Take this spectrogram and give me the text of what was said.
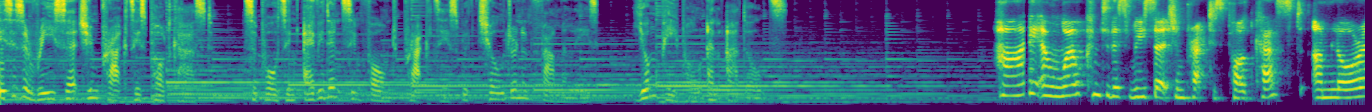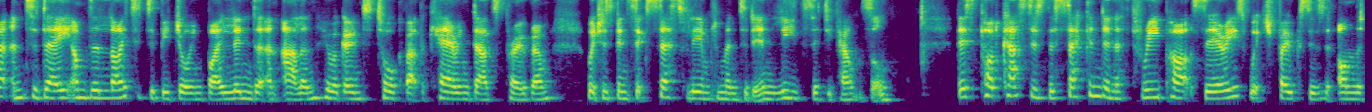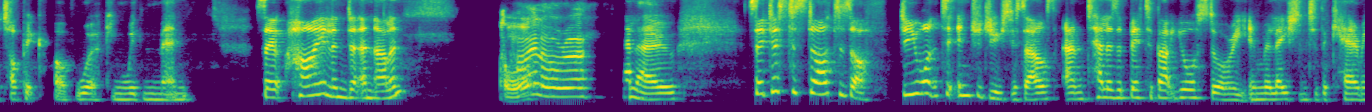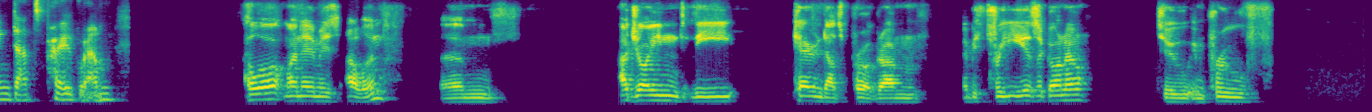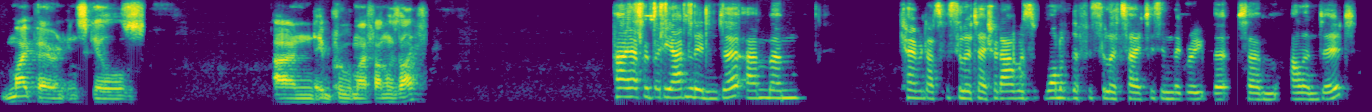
This is a Research in Practice podcast, supporting evidence informed practice with children and families, young people and adults. Hi, and welcome to this Research in Practice podcast. I'm Laura, and today I'm delighted to be joined by Linda and Alan, who are going to talk about the Caring Dads programme, which has been successfully implemented in Leeds City Council. This podcast is the second in a three part series which focuses on the topic of working with men. So, hi, Linda and Alan. Hello. Hi, Laura. Hello. So, just to start us off, do you want to introduce yourselves and tell us a bit about your story in relation to the Caring Dads programme? Hello, my name is Alan. Um, I joined the Caring Dads programme maybe three years ago now to improve my parenting skills and improve my family's life. Hi, everybody. I'm Linda. I'm um, Caring Dads Facilitation. I was one of the facilitators in the group that um, Alan did.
